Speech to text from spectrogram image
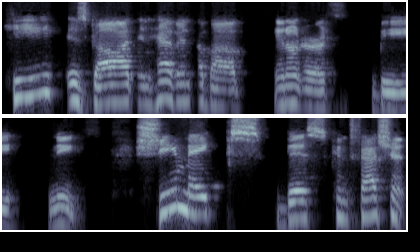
he is God in heaven above and on earth beneath. She makes this confession.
